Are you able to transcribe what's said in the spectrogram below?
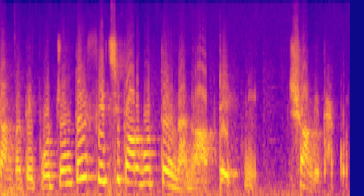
সংবাদ এ পর্যন্তই। ফিরছি পরবর্তী অন্যান্য আপডেট নিয়ে। সঙ্গে থাকুন।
